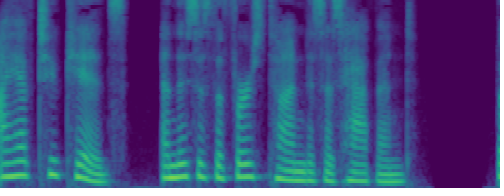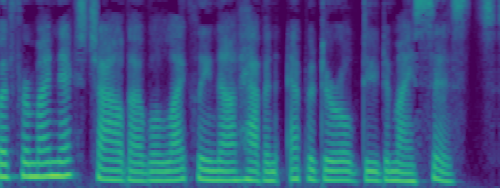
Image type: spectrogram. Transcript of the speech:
I have two kids, and this is the first time this has happened. But for my next child, I will likely not have an epidural due to my cysts.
